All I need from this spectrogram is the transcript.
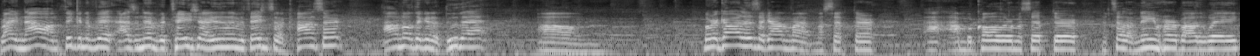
Right now, I'm thinking of it as an invitation. As an invitation to a concert. I don't know if they're gonna do that. Um, but regardless, I got my, my scepter. I, I'm gonna call her my scepter until I name her. By the way,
